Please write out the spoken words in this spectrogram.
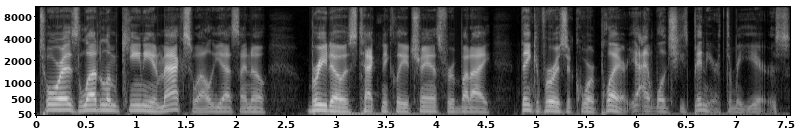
Torres, Ludlam, Keeney, and Maxwell. Yes, I know Brito is technically a transfer, but I think of her as a core player. Yeah, well, she's been here three years.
